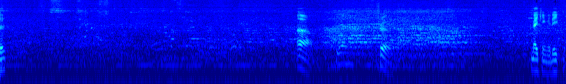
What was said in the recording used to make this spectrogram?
It. Oh, true. Making it equal.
